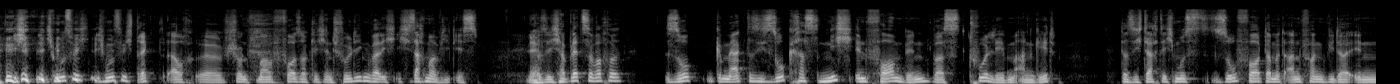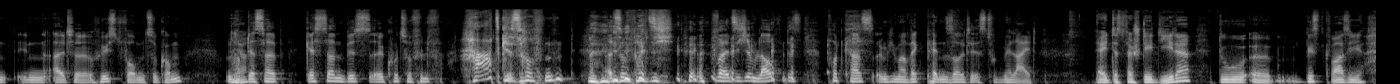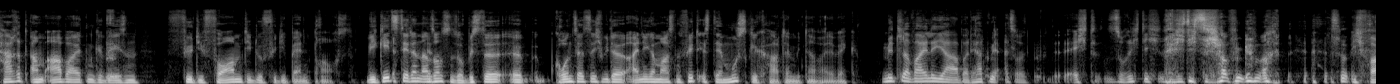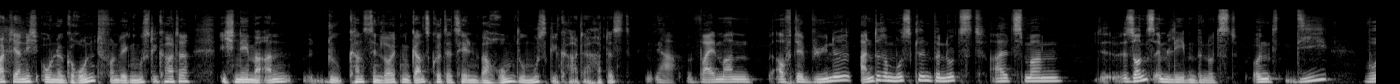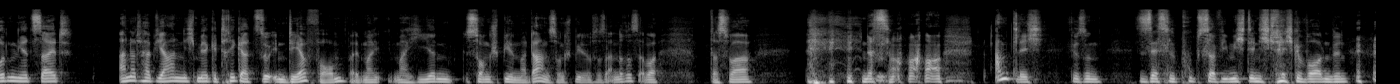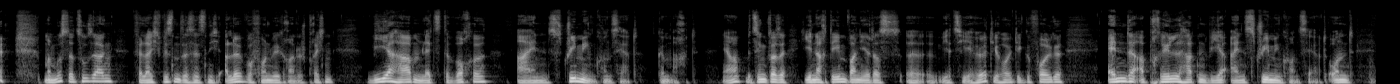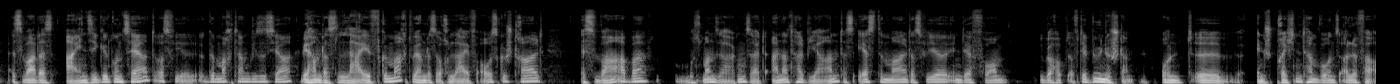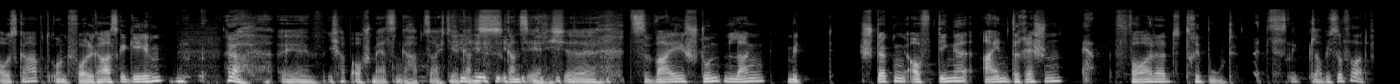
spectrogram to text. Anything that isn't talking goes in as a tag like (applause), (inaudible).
Ich, ich, muss, mich, ich muss mich direkt auch äh, schon mal vorsorglich entschuldigen, weil ich, ich sag mal, wie es ist. Ja. Also ich habe letzte Woche so gemerkt, dass ich so krass nicht in Form bin, was Tourleben angeht dass ich dachte, ich muss sofort damit anfangen, wieder in, in alte Höchstformen zu kommen. Und ja. habe deshalb gestern bis äh, kurz vor fünf hart (laughs) gesoffen. Also falls ich, (laughs) falls ich im Laufe des Podcasts irgendwie mal wegpennen sollte, es tut mir leid. Hey, das versteht jeder. Du äh, bist quasi hart am Arbeiten gewesen für die Form, die du für die Band brauchst. Wie geht's dir denn ansonsten so? Bist du äh, grundsätzlich wieder einigermaßen fit? Ist der Muskelkater mittlerweile weg? Mittlerweile ja, aber der hat mir also echt so richtig, (laughs) richtig zu schaffen gemacht. Also ich frage ja nicht ohne Grund von wegen Muskelkater. Ich nehme an, du kannst den Leuten ganz kurz erzählen, warum du Muskelkater hattest. Ja, weil man auf der Bühne andere Muskeln benutzt, als man sonst im Leben benutzt. Und die wurden jetzt seit anderthalb Jahren nicht mehr getriggert, so in der Form, weil mal, mal hier einen Song spielen, mal da einen Song spielen, ist was anderes, aber das war, (laughs) das war amtlich für so ein Sesselpupser wie mich, den ich gleich geworden bin. (laughs) Man muss dazu sagen, vielleicht wissen das jetzt nicht alle, wovon wir gerade sprechen. Wir haben letzte Woche ein Streaming-Konzert gemacht. Ja, beziehungsweise je nachdem, wann ihr das äh, jetzt hier hört, die heutige Folge, Ende April hatten wir ein Streaming-Konzert und es war das einzige Konzert, was wir gemacht haben dieses Jahr. Wir haben das live gemacht, wir haben das auch live ausgestrahlt. Es war aber, muss man sagen, seit anderthalb Jahren das erste Mal, dass wir in der Form überhaupt auf der Bühne standen. Und äh, entsprechend haben wir uns alle verausgabt und Vollgas gegeben. (laughs) Ja, äh, ich habe auch Schmerzen gehabt, sag ich dir ganz, (laughs) ganz ehrlich. Äh, zwei Stunden lang mit Stöcken auf Dinge eindreschen, fordert Tribut. Das glaube ich sofort.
